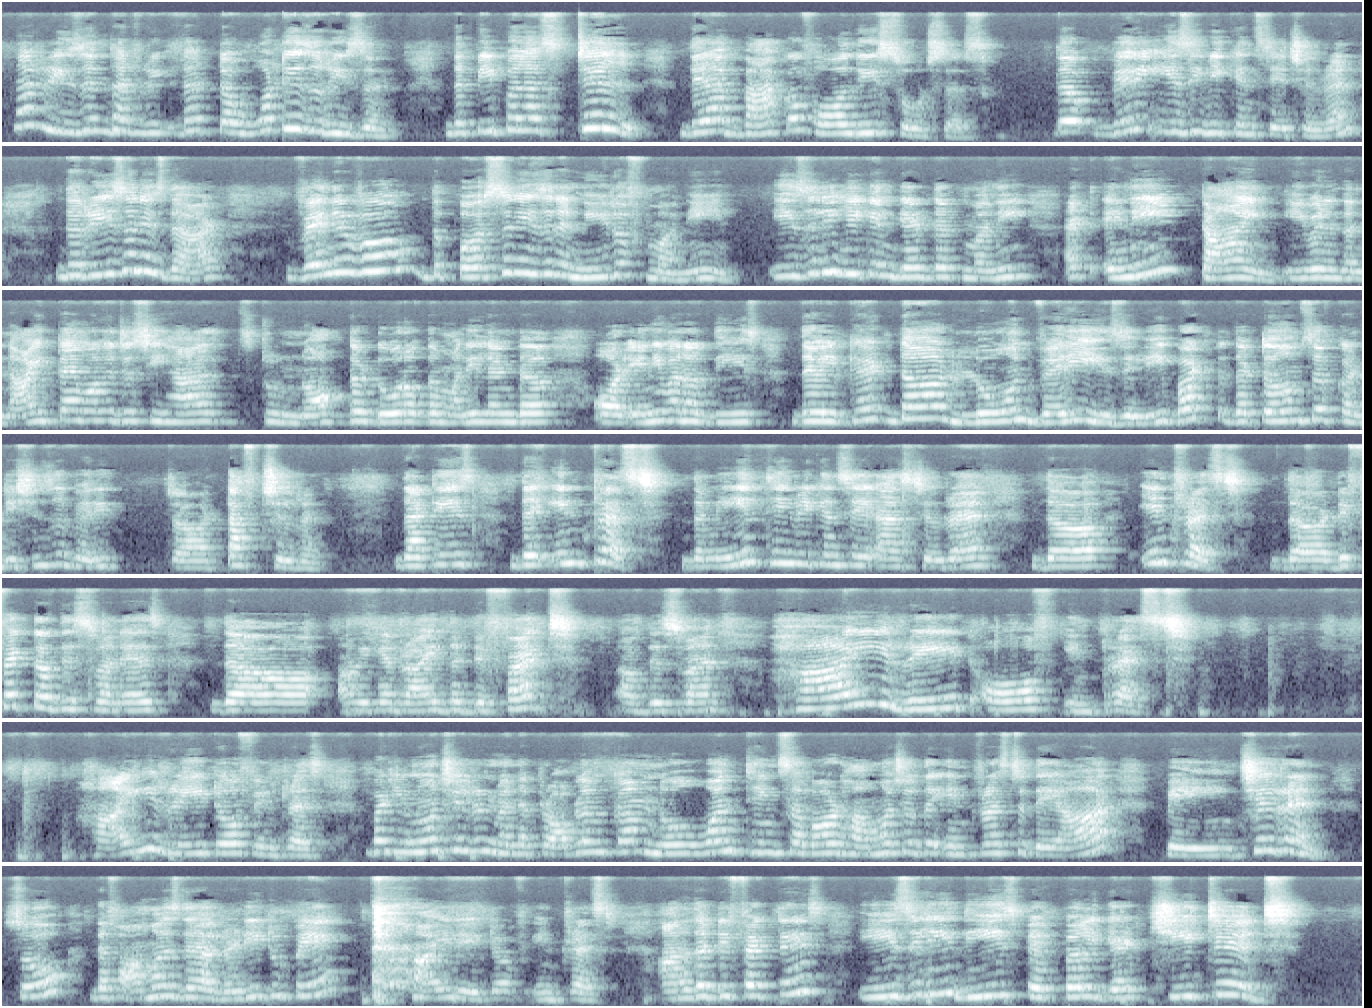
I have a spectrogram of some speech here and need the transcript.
that reason that re that uh, what is the reason? The people are still they are back of all these sources. The very easy we can say children. The reason is that whenever the person is in a need of money easily he can get that money at any time. Even in the night time also just he has to knock the door of the money lender or any one of these they will get the loan very easily. But the terms of conditions are very uh, tough children that is the interest. The main thing we can say as children the interest the defect of this one is the uh, we can write the defect of this one high rate of interest high rate of interest. But you know children, when the problem come, no one thinks about how much of the interest they are paying children. So the farmers, they are ready to pay high rate of interest. Another defect is easily these people get cheated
